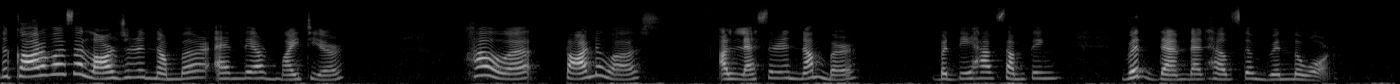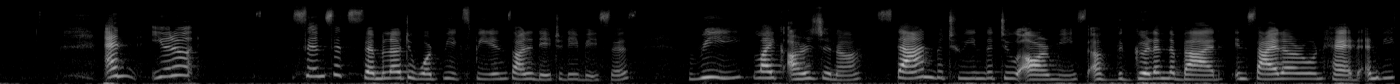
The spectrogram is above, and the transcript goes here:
The Kauravas are larger in number and they are mightier. However, Pandavas are lesser in number, but they have something with them that helps them win the war. And you know, since it's similar to what we experience on a day to day basis, we, like Arjuna, stand between the two armies of the good and the bad inside our own head, and we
